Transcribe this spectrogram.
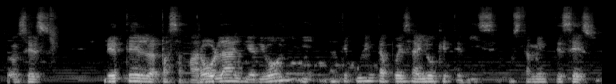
Entonces, Vete la pasaparola el día de hoy y date cuenta pues ahí lo que te dice. Justamente es eso.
